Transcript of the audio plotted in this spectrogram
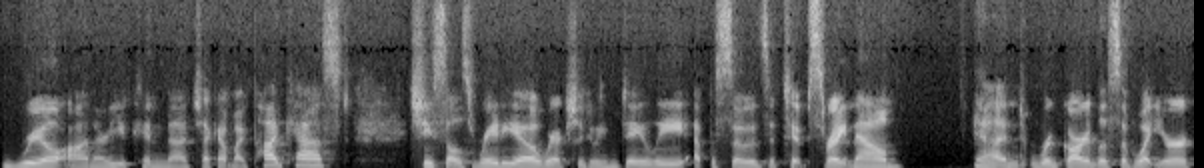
real honor. You can uh, check out my podcast she Sells Radio. We're actually doing daily episodes of tips right now. And regardless of what your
